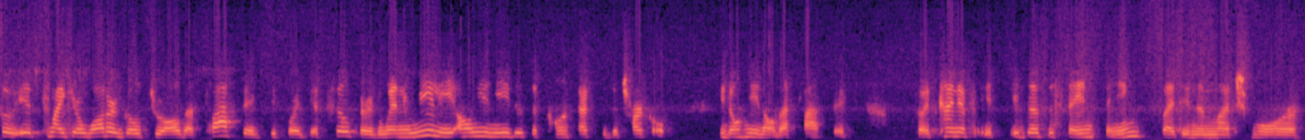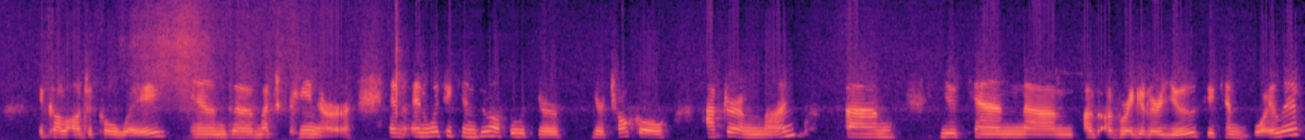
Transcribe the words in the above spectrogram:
so it's like your water goes through all that plastic before it gets filtered, when really all you need is the contact with the charcoal. You don't need all that plastic. So it kind of, it, it does the same thing, but in a much more ecological way and uh, much cleaner. And and what you can do also with your your charcoal after a month, um, you can, um, of, of regular use, you can boil it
